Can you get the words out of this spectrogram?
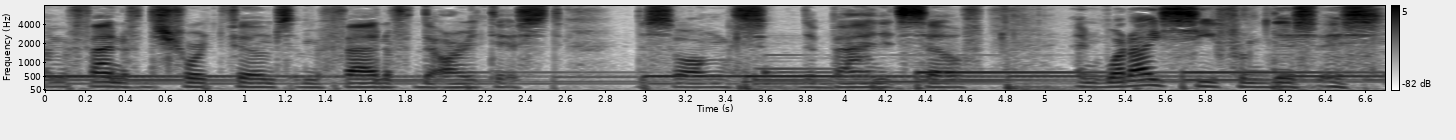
I'm a fan of the short films. I'm a fan of the artist, the songs, the band itself, and what I see from this is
